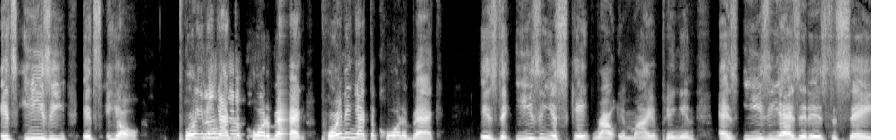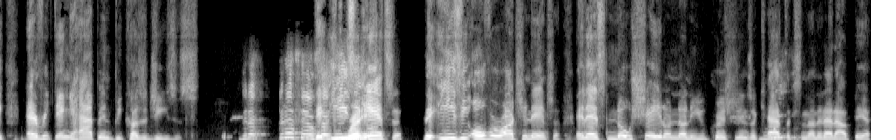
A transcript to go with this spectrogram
it's easy. It's yo pointing at the quarterback. Pointing at the quarterback is the easy escape route, in my opinion. As easy as it is to say everything happened because of Jesus. Did that did that sound The sexy? easy Right. answer. The easy overarching answer. And that's no shade on none of you Christians or Catholics, none of that out there.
